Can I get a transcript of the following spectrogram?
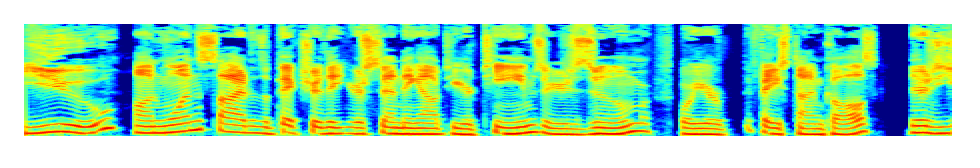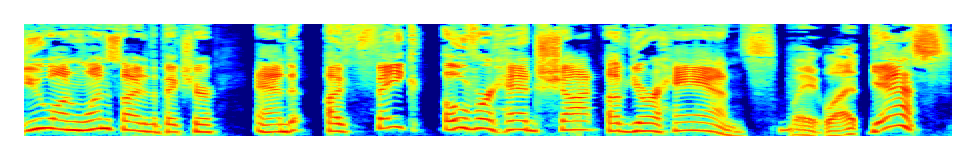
you on one side of the picture that you're sending out to your teams or your Zoom or your FaceTime calls. There's you on one side of the picture and a fake overhead shot of your hands. Wait, what? Yes.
